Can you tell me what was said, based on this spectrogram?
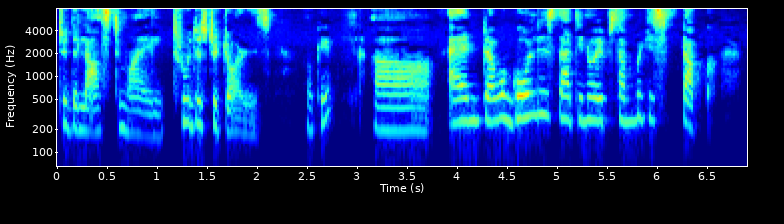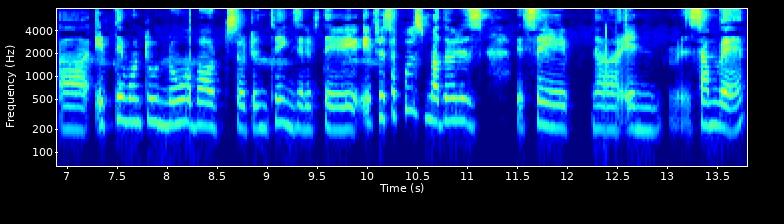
to the last mile through these tutorials. Okay. Uh, and our goal is that, you know, if somebody is stuck, uh, if they want to know about certain things. And if they if suppose mother is say uh, in somewhere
